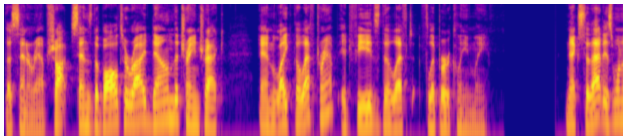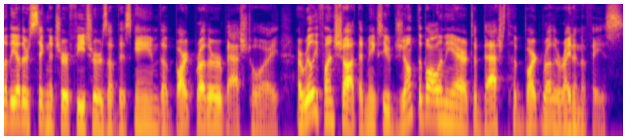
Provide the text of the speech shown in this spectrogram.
The center ramp shot sends the ball to ride down the train track, And like the left ramp, it feeds the left flipper cleanly. Next to that is one of the other signature features of this game, the Bart Brother Bash Toy. A really fun shot that makes you jump the ball in the air to bash the Bart Brother right in the face.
